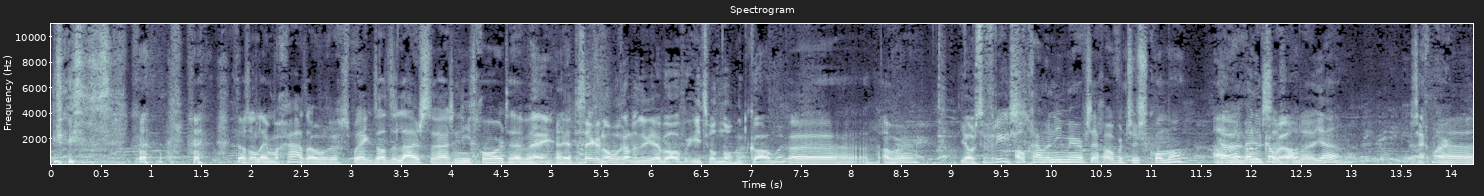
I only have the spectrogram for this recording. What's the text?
dat alleen maar gaat over een gesprek dat de luisteraars niet gehoord hebben. Nee, het is zeker nog. We gaan het nu hebben over iets wat nog moet komen. Eh, over? Joost de Vries. Oh, gaan we niet meer zeggen over tussenkommen? Aan Ja, de oh, dat kan wel. de- ja? zeg maar. Eh,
